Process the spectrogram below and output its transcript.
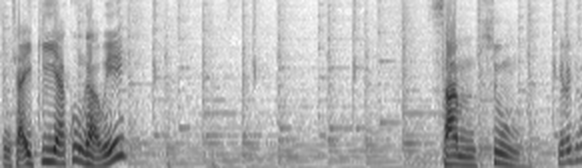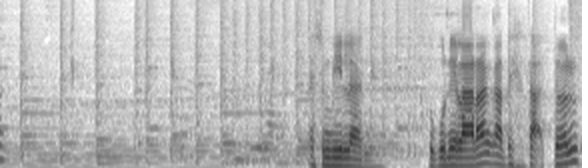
Sing saiki aku nggawe Samsung. Kira-kira S9 tuku larang katanya tak dol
